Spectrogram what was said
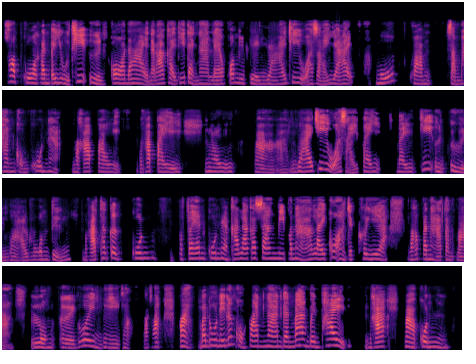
ครอบครัวกันไปอยู่ที่อื่นก็ได้นะคะ ใครที่แต่งงานแล้วก็มีเกณฑ์ย้ายที่อยู่อาศัยย้ายมูฟความสัมพันธ์ของคุณน่ะนะคะ ไปนะคะไปในอ่าย้ายที่อยู่อาศัยไป ในที่อื่นๆค่ะรวมถึงนะคะถ้าเกิดคุณแฟนคุณเนี่ยคาราคาซังมีปัญหาอะไรก็อาจจะเคลียร์นะคะปัญหาต่างๆ ลงเอยด้วยดีค่ะนะคะอะมาดูในเรื่องของการงานกันบ้างเป็นไพ่นะคะอ่าคน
